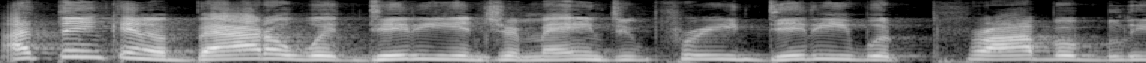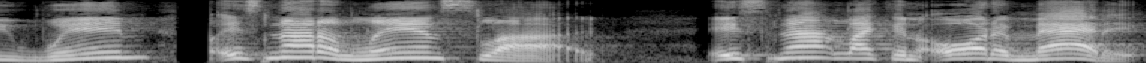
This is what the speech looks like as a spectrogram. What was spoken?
I think in a battle with Diddy and Jermaine Dupri, Diddy would probably win. It's not a landslide. It's not like an automatic.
